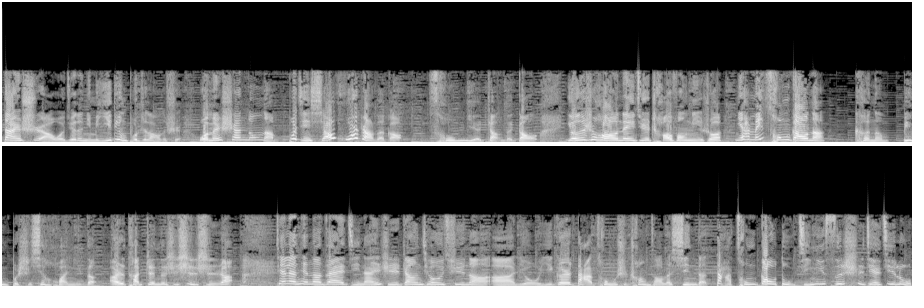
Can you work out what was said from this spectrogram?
但是啊，我觉得你们一定不知道的是，我们山东呢不仅小伙长得高，葱也长得高。有的时候那句嘲讽你说你还没葱高呢。可能并不是笑话你的，而它真的是事实啊！前两天呢，在济南市章丘区呢，啊，有一根大葱是创造了新的大葱高度吉尼斯世界纪录，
